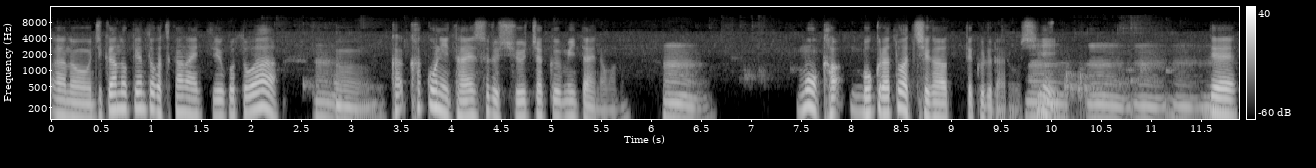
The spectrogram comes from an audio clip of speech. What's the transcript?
あの時間の見当がつかないっていうことは、ううん。過去に対する執着みたいなもの。うん。もうか僕らとは違ってくるだろうし、うん。うん。うん。で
